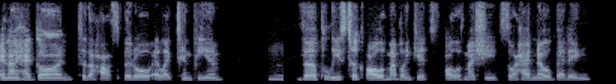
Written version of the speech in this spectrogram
and I had gone to the hospital at like 10 p.m. Mm. The police took all of my blankets, all of my sheets, so I had no bedding.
